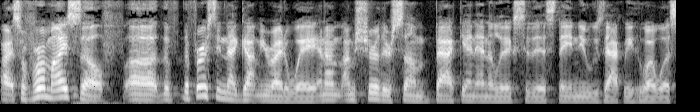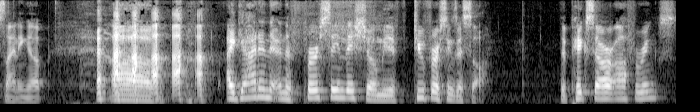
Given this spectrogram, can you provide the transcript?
All right, so for myself, uh, the the first thing that got me right away, and I'm, I'm sure there's some back end analytics to this. They knew exactly who I was signing up. Um, I got in there, and the first thing they showed me, the two first things I saw, the Pixar offerings,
